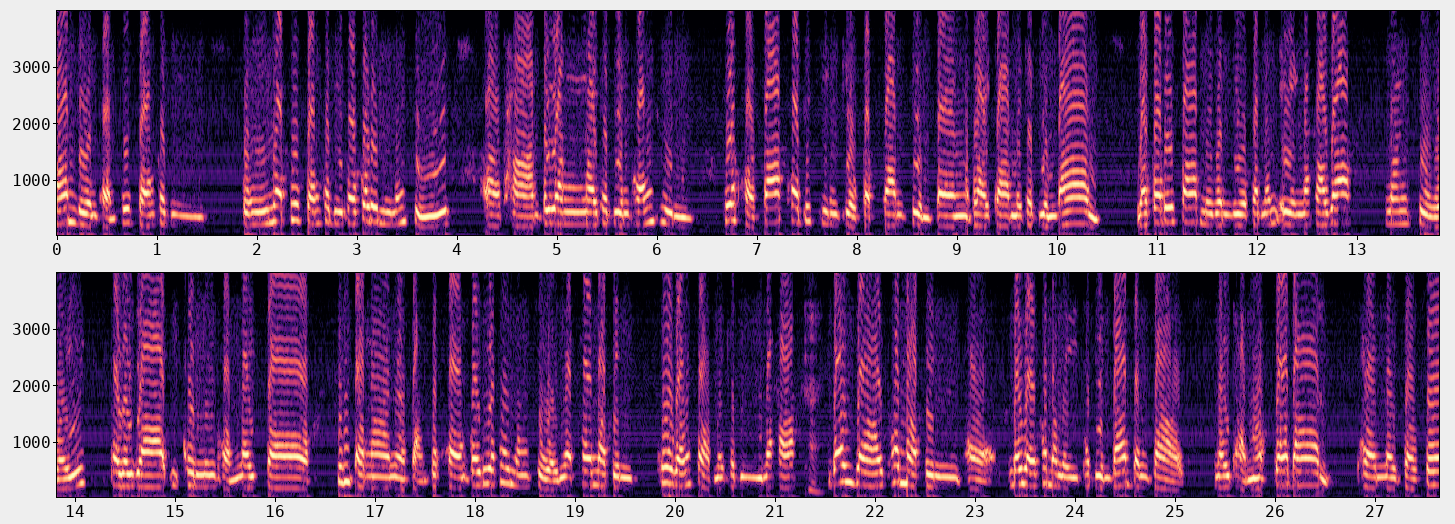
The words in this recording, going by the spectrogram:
บ้านเดิมของผู้ฟ้องคดี ตรงนี้เนี่ยผู้ฟ้องคดีเขาก็เลยมีหนังสือเออถามไปยังนายทะเบียนท้องถิ่น เพื่อขอทราบข้อเที่จริงเกี่ยวกับการเปลี่ยนแปลงรายการในทะเบียนบ้าน แล้วก็ได้ทราบในวันเดียวกันนั่นเองนะคะ ว่านางสวยภรรยาอีกคนหนึ่งของนายซอซึ่งต่อมาเนี่ยศาลปกครองก็เรียกให้นางสวยเนี่ยเข้ามาเป็นผู้ร้องสอบในคดีนะคะค่ะได้ย้ายเข้ามาเป็นเอ่อได้ย้ายเข้ามาในทะเบียนบ้านดังกล่าว ในฐานะเจ้าบ้านแทนนายซอโซ่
